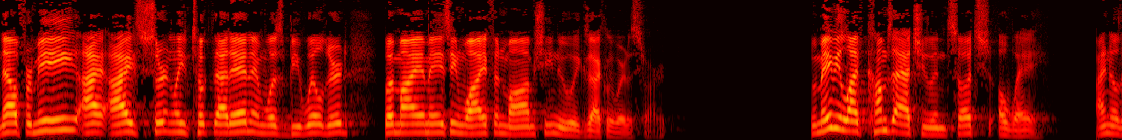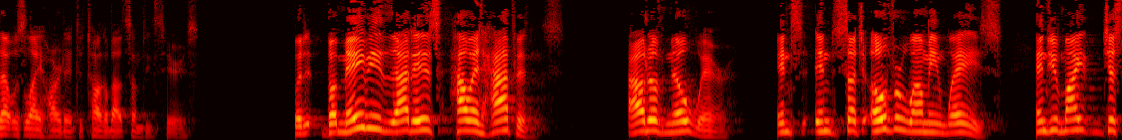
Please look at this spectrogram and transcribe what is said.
Now, for me, I, I certainly took that in and was bewildered but my amazing wife and mom, she knew exactly where to start. But maybe life comes at you in such a way. I know that was lighthearted to talk about something serious. But, but maybe that is how it happens out of nowhere in, in such overwhelming ways. And you might just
